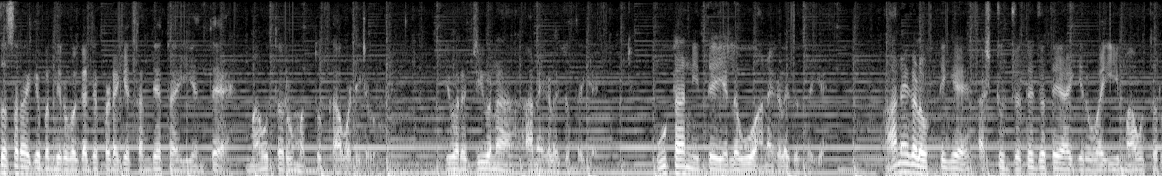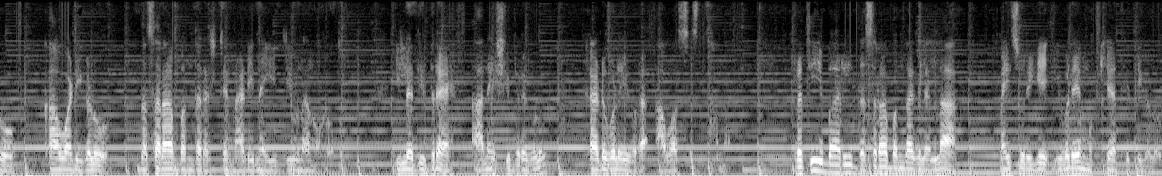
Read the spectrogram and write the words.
ದಸರಾಗೆ ಬಂದಿರುವ ಗಜಪಡೆಗೆ ತಂದೆ ತಾಯಿಯಂತೆ ಮಾವುತರು ಮತ್ತು ಕಾವಡಿಗಳು. ಇವರ ಜೀವನ ಆನೆಗಳ ಜೊತೆಗೆ, ಊಟ, ನಿದ್ದೆ ಎಲ್ಲವೂ ಆನೆಗಳ ಜೊತೆಗೆ. ಆನೆಗಳ ಒಟ್ಟಿಗೆ ಅಷ್ಟು ಜೊತೆ ಜೊತೆಯಾಗಿರುವ ಈ ಮಾವುತರು ಕಾವಾಡಿಗಳು ದಸರಾ ಬಂದರಷ್ಟೇ ನಾಡಿನ ಈ ಜೀವನ ನೋಡೋದು. ಇಲ್ಲದಿದ್ದರೆ ಆನೆ ಶಿಬಿರಗಳು, ಕಾಡುಗಳೇ ಇವರ ಆವಾಸ ಸ್ಥಾನ. ಪ್ರತಿ ಬಾರಿ ದಸರಾ ಬಂದಾಗಲೆಲ್ಲ ಮೈಸೂರಿಗೆ ಇವರೇ ಮುಖ್ಯ ಅತಿಥಿಗಳು.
